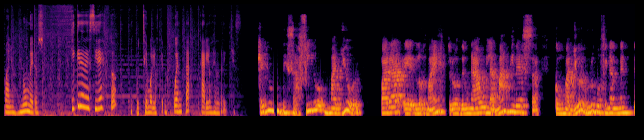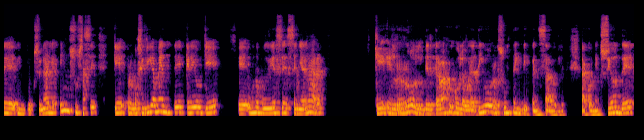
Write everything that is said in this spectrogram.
o a los números. ¿Qué quiere decir esto? Escuchemos lo que nos cuenta Carlos Enríquez. Que hay un desafío mayor para eh, los maestros de una aula más diversa, con mayor grupo finalmente instruccional en su clase, que propositivamente creo que eh, uno pudiese señalar que el rol del trabajo colaborativo resulta indispensable, la conexión de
